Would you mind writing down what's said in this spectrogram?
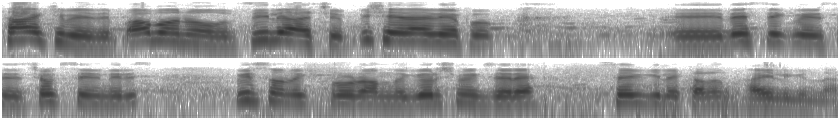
takip edip, abone olup, zili açıp, bir şeyler yapıp e, destek verirseniz çok seviniriz. Bir sonraki programda görüşmek üzere. Sevgiyle kalın, hayırlı günler.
